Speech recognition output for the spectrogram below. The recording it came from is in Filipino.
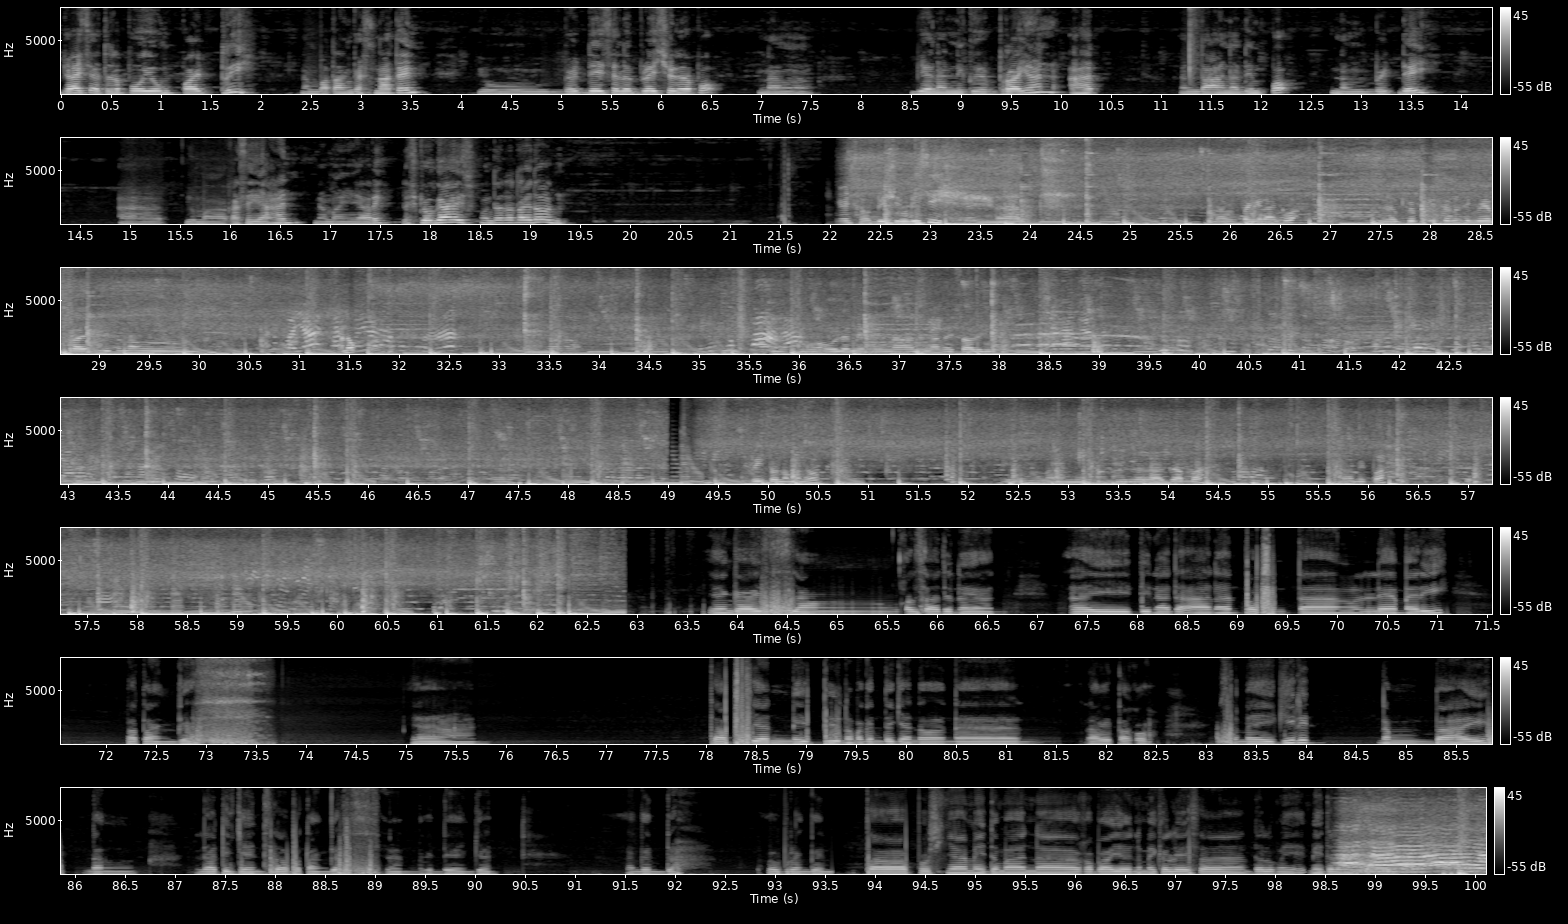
Guys, ito na po yung part 3 ng Batangas natin. Yung birthday celebration na po ng biyanan ni Kuya Brian at handaan na din po ng birthday at yung mga kasiyahan na mangyayari. Let's go guys! Punta na tayo doon! Guys, so busy busy at dami pang ginagawa. Nagpipito na si Kuya Brian dito ng ba yan? Ano? Ano ala. mga ulam eh, na ano na, na saling prito na manok. Yung mga nilalaga pa. Dami pa. Yan guys, yung kalsada na yan ay dinadaanan papuntang Lemery, Batangas. Yan. Tapos yan, may view na maganda dyan no, na nakita ko. Sa may gilid ng bahay ng lati dyan sa Batangas. Yan, maganda yan dyan. Ang ganda. Sobrang ganda. Tapos niya may dumaan na kabayo na may kalesa, dalo may may dalawang sakay.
